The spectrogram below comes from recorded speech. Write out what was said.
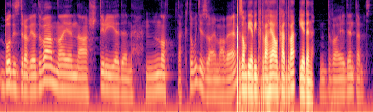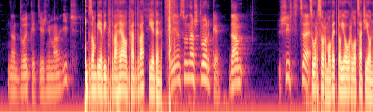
body zdravia 2 a je na 4-1. No tak to bude zaujímavé. Zombie vid 2 Health 2. 1. 2-1, tam na dvojke tiež nemám nič. Zombie vid 2 Health 2. 1. Budem som na štvorke. Dám Shift C. Cursor movetto your location.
